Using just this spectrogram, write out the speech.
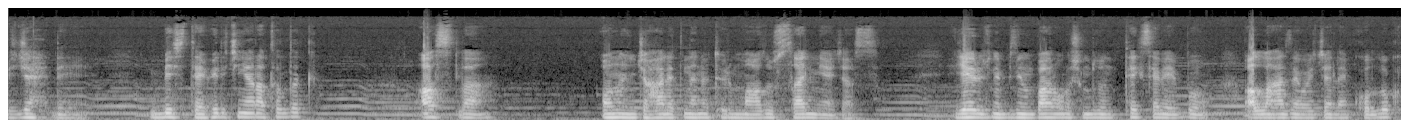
بِجَهْلِهِ biz tevhid için yaratıldık. Asla onun cehaletinden ötürü mazur sayılmayacağız. Yeryüzünde bizim var oluşumuzun tek sebebi bu. Allah Azze ve Celle kulluk,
